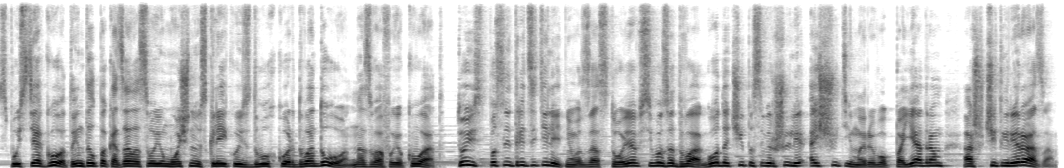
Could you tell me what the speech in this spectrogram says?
Спустя год Intel показала свою мощную склейку из двух Core 2 Duo, назвав ее Quad. То есть после 30-летнего застоя всего за два года чипы совершили ощутимый рывок по ядрам аж в 4 раза.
